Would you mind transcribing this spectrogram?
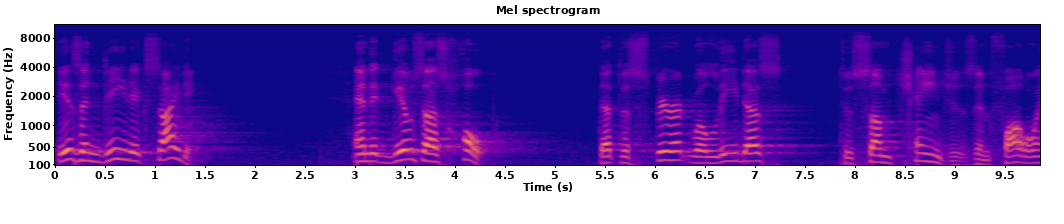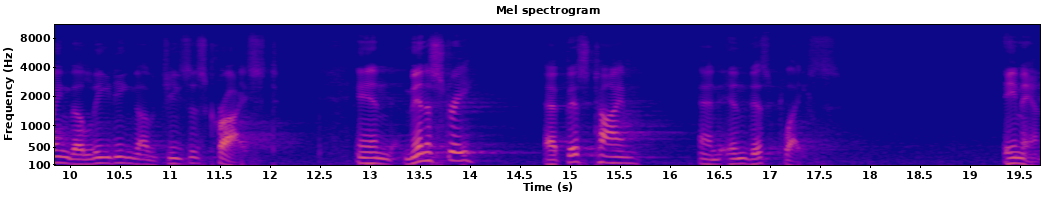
is indeed exciting. And it gives us hope that the Spirit will lead us to some changes in following the leading of Jesus Christ in ministry at this time and in this place. Amen.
